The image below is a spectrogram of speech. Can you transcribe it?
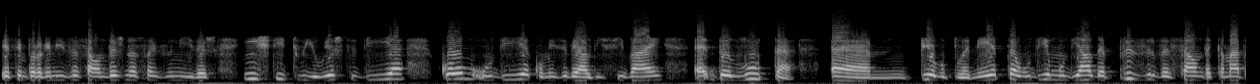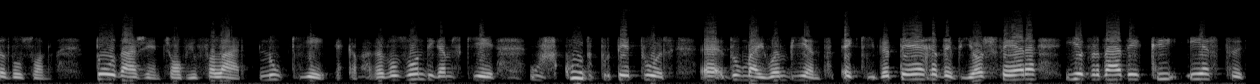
é sempre a Organização das Nações Unidas, instituiu este dia como o dia, como Isabel disse bem, eh, da luta um, pelo planeta, o Dia Mundial da Preservação da Camada do Ozono. Toda a gente já ouviu falar no que é a ozono, digamos que é o escudo protetor uh, do meio ambiente aqui da Terra, da biosfera, e a verdade é que este,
